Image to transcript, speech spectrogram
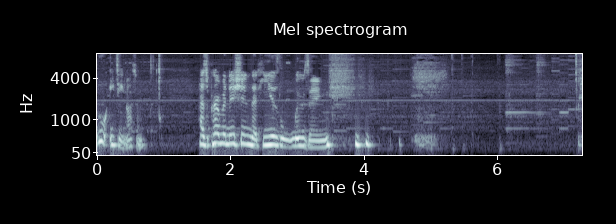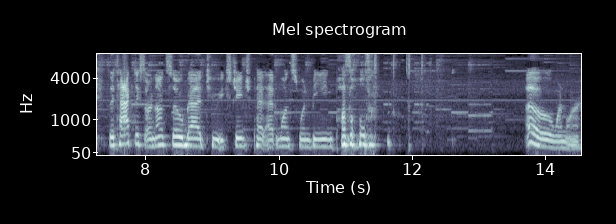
Ooh, 18. Awesome. Has a premonition that he is losing. the tactics are not so bad to exchange pet at once when being puzzled. oh, one more.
